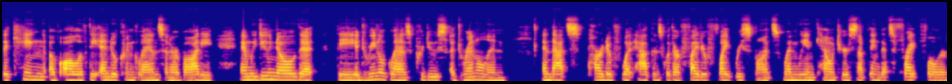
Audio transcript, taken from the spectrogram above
the king of all of the endocrine glands in our body. And we do know that the adrenal glands produce adrenaline, and that's part of what happens with our fight or flight response when we encounter something that's frightful or,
